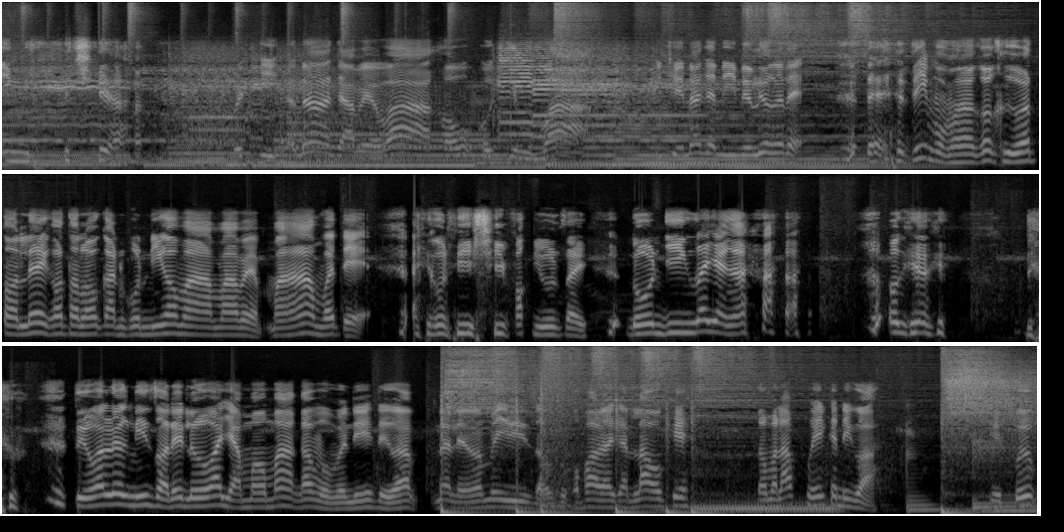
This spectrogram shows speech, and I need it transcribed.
ยิงเชียเมื่อกี้น่าจะแบบว่าเขาโอเคผมว่า โอเคน่าจะดีในเรื่องนั่นแหละ แต่ที่ผมมาก็คือว่าตอนแรกเขาทะเลาะกันคนนี้ก็มามาแบบมาห้ามไว้แต่ไอคนที่ชีฟักยูใส่ โดนยิงซะอย่างนั้นโอเคโอเคถือว่าเรื่องนี้สอนได้รู้ว่าอย่าเมามากครับผมวันนี้ ถือว่านั่นแหละว่าไม่ดีต่อสุขภาพอะไรกันเล่าโอเคเรามารับเควสกันดีกว่าโอเคปุ๊บ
